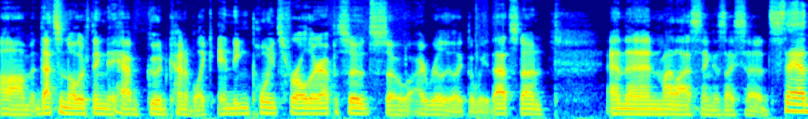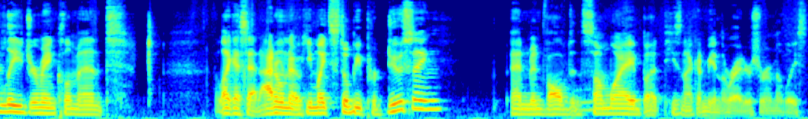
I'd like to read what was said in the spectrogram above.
Um, that's another thing they have good kind of like ending points for all their episodes, so I really like the way that's done. And then my last thing, as I said, sadly, Jermaine Clement, like I said, I don't know. He might still be producing and involved in some way, but he's not going to be in the writers' room at least.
